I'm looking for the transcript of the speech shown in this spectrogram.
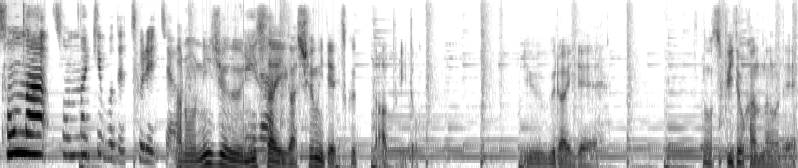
そんな、そんな規模で作れちゃう。あの22歳が趣味で作ったアプリというぐらいでのスピード感なので、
